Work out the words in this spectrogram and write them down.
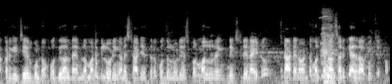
అక్కడికి చేరుకుంటాం. పొద్దుగాల టైంలో మనకి లోడింగ్ అనేది స్టార్ట్ చేస్తారు. పొద్దున్న లోడ్ చేసుకొని మళ్ళీ నెక్స్ట్ డే నైట్ స్టార్ట్ అయినామంటే మళ్ళీ తెల్లారిసరికి హైదరాబాద్కి వచ్చేస్తాం.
